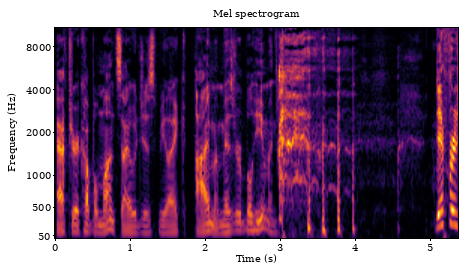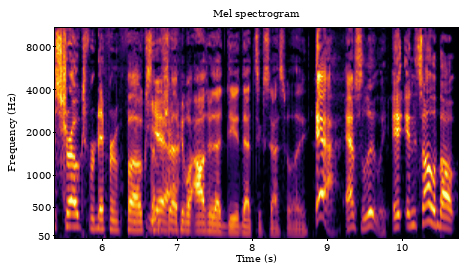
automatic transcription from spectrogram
after a couple months, I would just be like, I'm a miserable human. Different strokes for different folks. I'm Yeah. sure there are people out there that do that successfully. Yeah, absolutely. It, and it's all about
